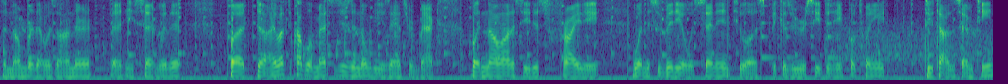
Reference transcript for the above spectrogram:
the number that was on there that he sent with it but uh, I left a couple of messages and nobody has answered back. But in all honesty this Friday when this video was sent in to us because we received it April 28 2017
